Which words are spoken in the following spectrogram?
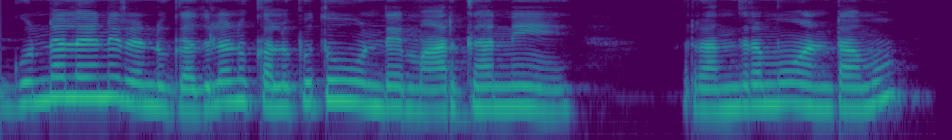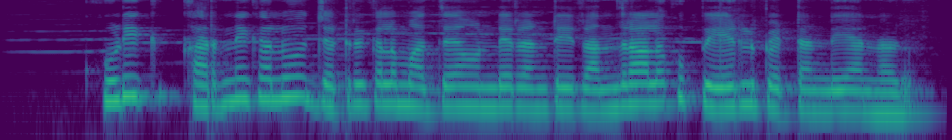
గుండెలేని రెండు గదులను కలుపుతూ ఉండే మార్గాన్ని రంధ్రము అంటాము. కుడి కర్ణికలు జఠరికల మధ్య ఉండే రంధ్రాలకు పేర్లు పెట్టండి అన్నాడు.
